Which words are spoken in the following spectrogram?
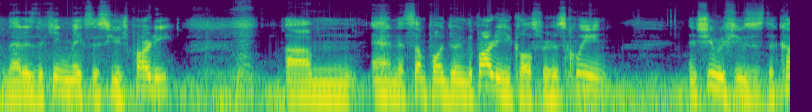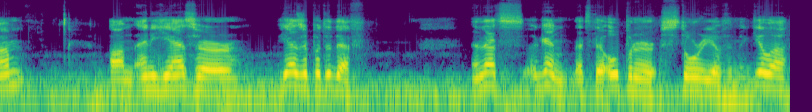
and that is the king makes this huge party, um, and at some point during the party, he calls for his queen, and she refuses to come, um, and he has her he has her put to death, and that's again that's the opener story of the Megillah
